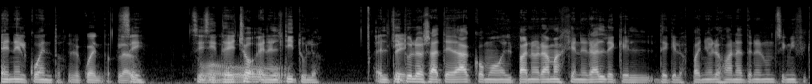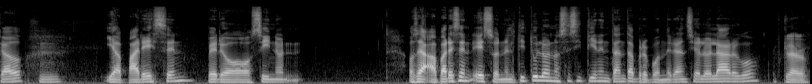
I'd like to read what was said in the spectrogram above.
en el cuento. en el cuento, claro. Sí, sí, sí. De hecho, en el Oh. título. El Sí. título ya te da como el panorama general de que, el- de que los pañuelos van a tener un significado Mm, y aparecen, pero sí, no... O sea, aparecen eso, en el título no sé si tienen tanta preponderancia a lo largo, claro,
